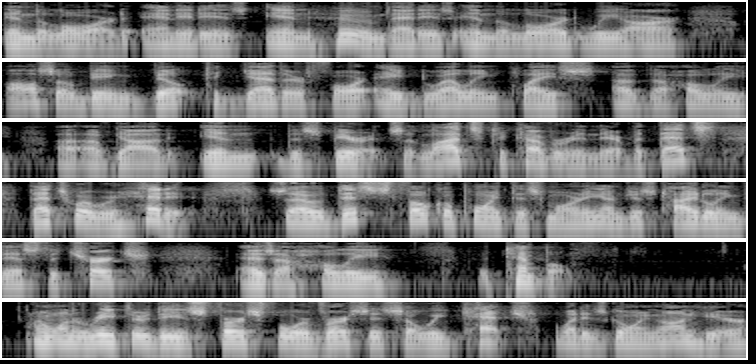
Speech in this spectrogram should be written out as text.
in the Lord. And it is in whom, that is, in the Lord, we are also being built together for a dwelling place of the Holy uh, of God in the Spirit. So lots to cover in there, but that's that's where we're headed. So this focal point this morning, I'm just titling this "The Church as a Holy Temple." I want to read through these first four verses so we catch what is going on here,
